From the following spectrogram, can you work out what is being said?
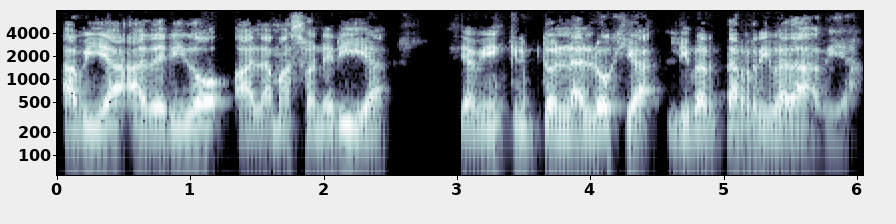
había adherido a la masonería, se había inscrito en la logia Libertad Rivadavia.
